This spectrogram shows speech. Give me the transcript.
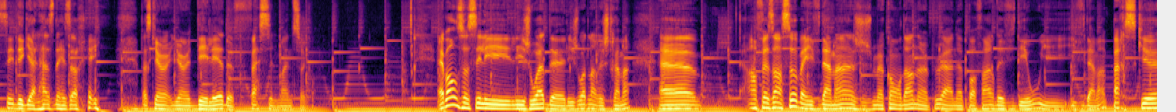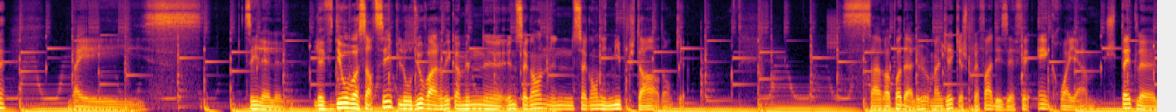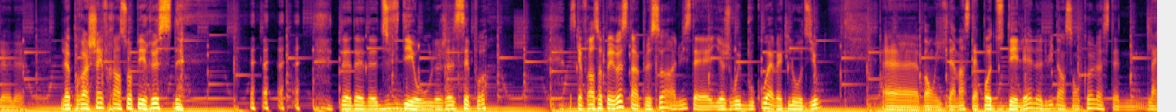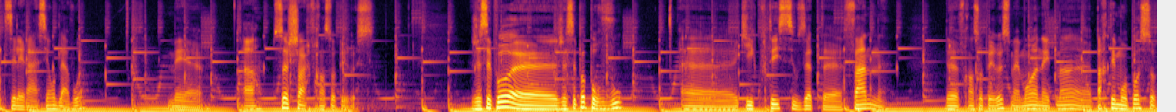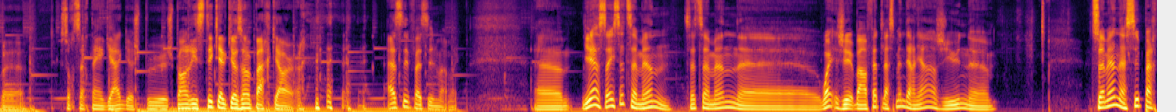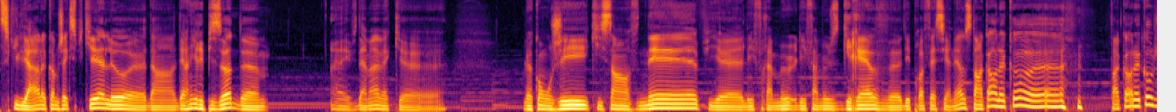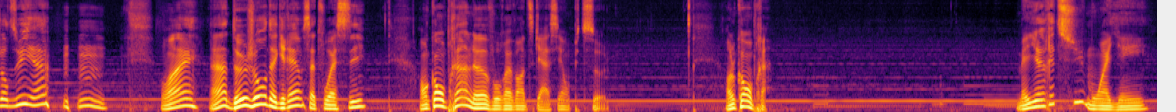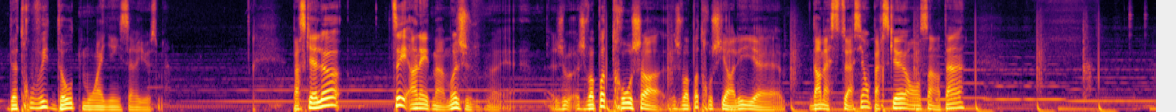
dégueulasse dans les oreilles. Parce qu'il y, a un délai de facilement une seconde. Et bon, ça, c'est les, les, joies de, les joies de l'enregistrement. Euh, en faisant ça, bien évidemment, je me condamne un peu à ne pas faire de vidéo, évidemment, parce que, ben, tu sais, le, vidéo va sortir, puis l'audio va arriver comme une, seconde, une seconde et demie plus tard. Donc, ça n'aura pas d'allure, malgré que je préfère des effets incroyables. Je suis peut-être le, prochain François Pérus de, du vidéo, je ne sais pas. Parce que François Pérus, c'est un peu ça. Hein. Lui, il a joué beaucoup avec l'audio. Euh, bon, évidemment, c'était pas du délai, lui, dans son cas. C'était de l'accélération de la voix. Mais, euh, ah, ça, cher François Pérus. Je sais pas, euh, je sais pas pour vous qui écoutez si vous êtes fan de François Pérus, mais moi, honnêtement, partez-moi pas sur, sur certains gags. Je peux, je peux en réciter quelques-uns par cœur. Assez facilement, même. Euh, yes, cette semaine, cette semaine, euh, ouais, j'ai, ben, en fait, la semaine dernière, j'ai eu une, semaine assez particulière, comme j'expliquais là, euh, dans le dernier épisode, évidemment avec le congé qui s'en venait, puis les, fameux, les fameuses grèves des professionnels. C'est encore le cas, c'est encore le cas aujourd'hui, hein? ouais, hein? Deux jours de grève cette fois-ci. On comprend là, vos revendications puis tout ça. On le comprend. Mais y aurait-tu moyen de trouver d'autres moyens sérieusement? Parce que là, tu sais, honnêtement, moi, je, je, je vais pas trop, je chialer euh, dans ma situation parce qu'on s'entend.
